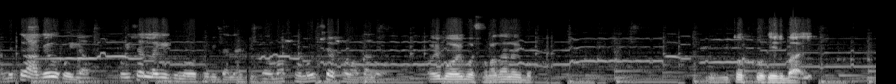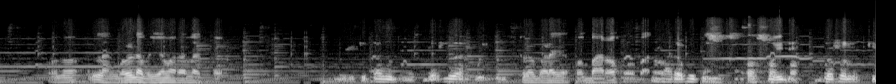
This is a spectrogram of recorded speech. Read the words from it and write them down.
আমি তো আগেও কইলাম পয়সার লাগি কোনো অসুবিধা নাই কিন্তু আমার সমস্যা সমাধান হইব হইব সমাধান হইব। তো ফুটির বাই কোন লাঙ্গলটা ভাইয়া মারা লাগতো দশ লোক কি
